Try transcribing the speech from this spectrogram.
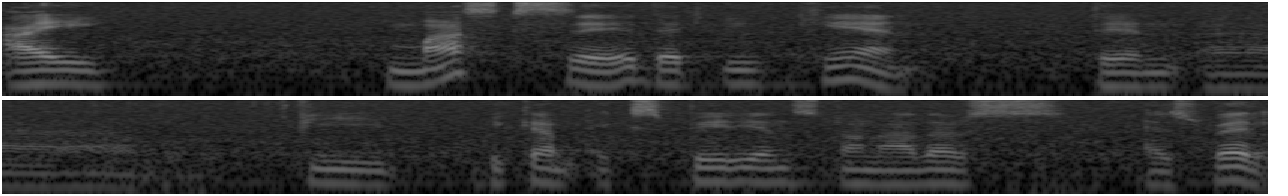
I must say that you can then uh, be become experienced on others as well.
